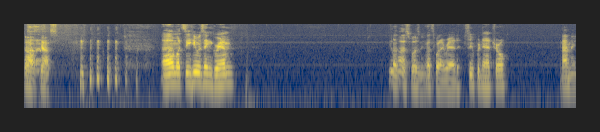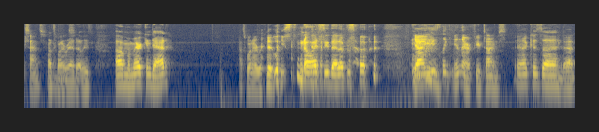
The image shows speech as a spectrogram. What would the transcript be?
Oh yes. Um, let's see. He was in Grimm. He was, wasn't he? That's what I read. Supernatural. That makes sense. That's what I read at least. Um, American Dad. That's what I read at least. no, I see that episode. yeah, he's like in there a few times. yeah, cause uh, And dad,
